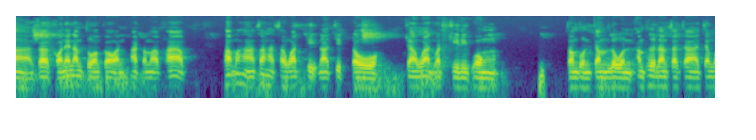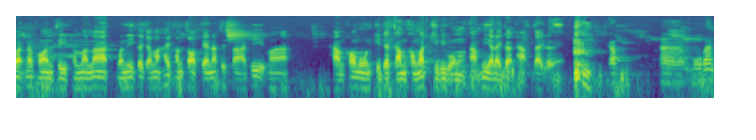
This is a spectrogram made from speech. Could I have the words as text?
อ่าก็ขอแนะนำตัวก่อนอัตมาภาพ พระมหาสหัสวัตถินจิตโต เจ้าวาดวัดคีรีวงศ์ตำบลกำโลนอำเภอลันสกาจังหวัดนครศรีธรรมราช วันนี้ก็จะมาให้คำตอบแก่นักศึกษาที่มาถามข้อมูลกิจกรรมของวัดคีรีวงศ์อะมีอะไรก็ถามได้เลย ครับอ่าหมู่บ้าน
